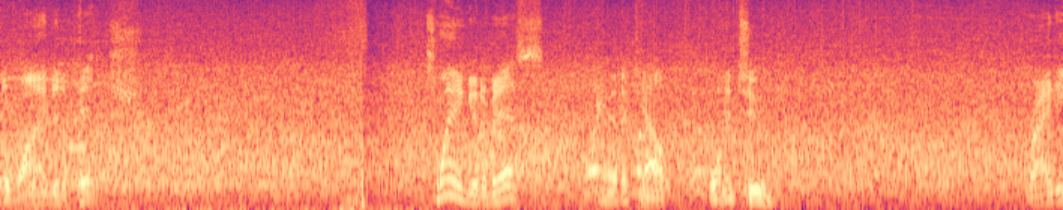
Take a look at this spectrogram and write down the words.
The wind of the pitch. Swing and a miss. And the count one and two. Righty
